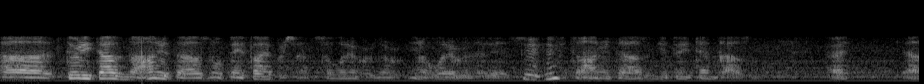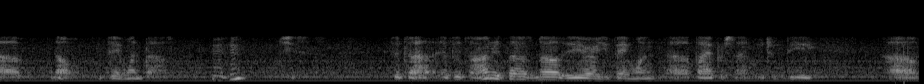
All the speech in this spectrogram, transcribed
Uh, thirty thousand to a hundred thousand will pay five percent, so whatever the, you know, whatever that is. Mhm. If it's a hundred thousand, you pay ten thousand, right? Uh, no, you pay one thousand. Mhm. Jesus. If it's a, if it's a hundred thousand dollars a year, you pay one, uh, five percent, which would be, um,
